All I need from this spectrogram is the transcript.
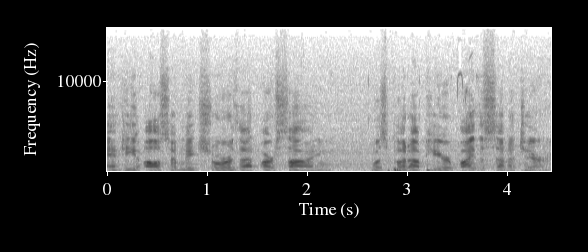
and he also made sure that our sign was put up here by the cemetery.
